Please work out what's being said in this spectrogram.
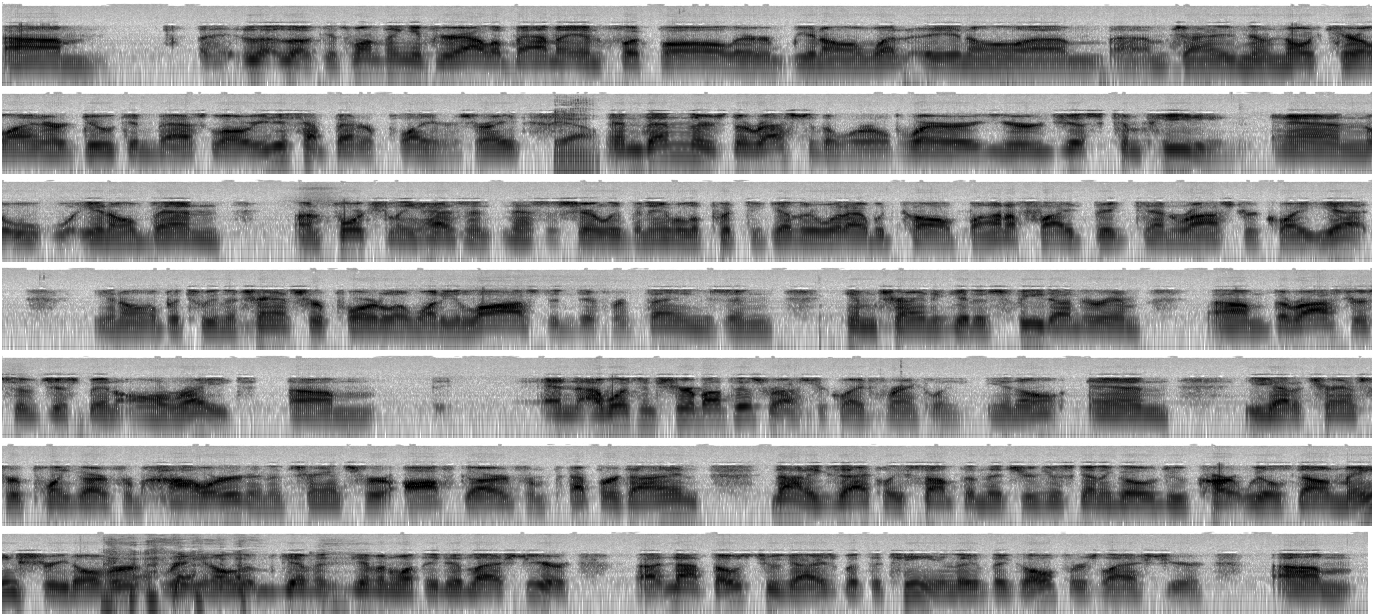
Um, look, look, it's one thing if you're Alabama in football, or you know what, you know, um, I'm trying, to, you know, North Carolina or Duke in basketball, where you just have better players, right? Yeah. And then there's the rest of the world where you're just competing, and you know, Ben unfortunately hasn't necessarily been able to put together what I would call bona fide Big Ten roster quite yet you know, between the transfer portal and what he lost and different things and him trying to get his feet under him, um, the rosters have just been all right. Um, and I wasn't sure about this roster, quite frankly, you know, and you got a transfer point guard from Howard and a transfer off guard from Pepperdine. Not exactly something that you're just going to go do cartwheels down Main Street over, you know, given, given what they did last year. Uh, not those two guys, but the team, the, the Gophers last year. Um,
